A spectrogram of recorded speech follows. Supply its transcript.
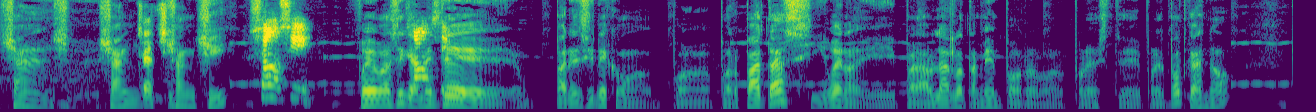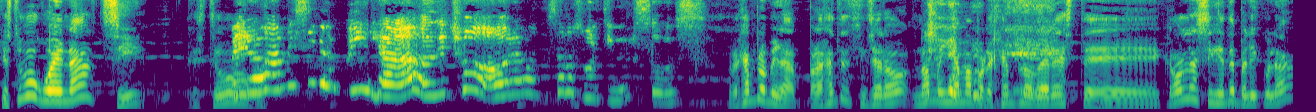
Shang- Shang- Shang-Chi. Shang-Chi, Shang-Chi. Fue básicamente para cine como por, por patas y bueno, y para hablarlo también por, por, por este por el podcast, ¿no? Que estuvo buena, sí. Estuvo, Pero a mí sí me pila. De hecho, ahora vamos a los multiversos. por ejemplo, mira, para gente sincero, no me llama, por ejemplo, ver este. ¿Cómo es la siguiente película?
